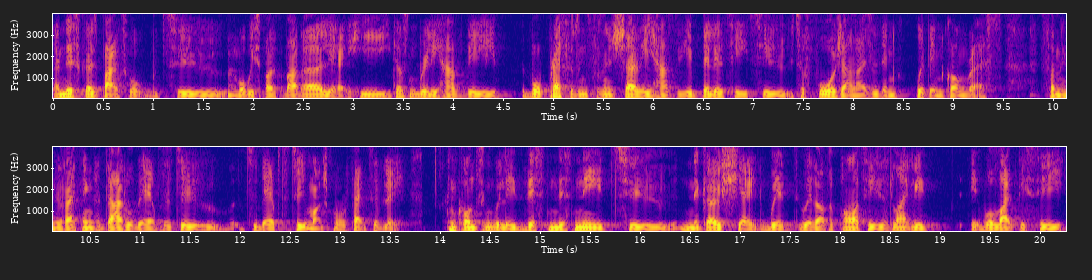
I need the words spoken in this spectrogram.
And this goes back to what, to what we spoke about earlier. He, he doesn't really have the, well, precedence doesn't show he has the ability to, to forge allies within, within Congress, something that I think Haddad will be able to do, to be able to do much more effectively. And consequently, this, this need to negotiate with, with other parties is likely, it will likely see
